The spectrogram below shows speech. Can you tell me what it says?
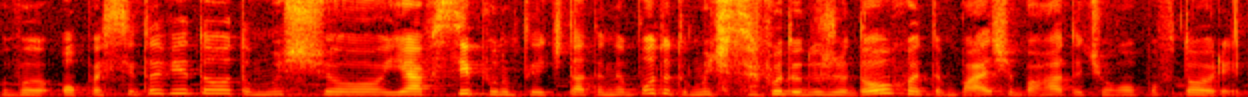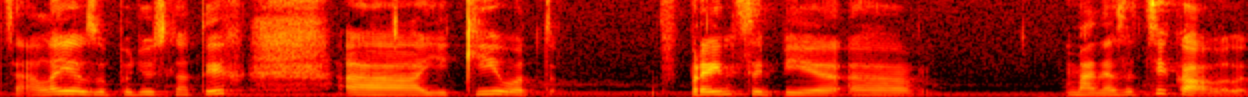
в описі до відео, тому що я всі пункти читати не буду, тому що це буде дуже довго, тим паче багато чого повторюється. Але я зупинюсь на тих, які, от, в принципі, е, мене зацікавили.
